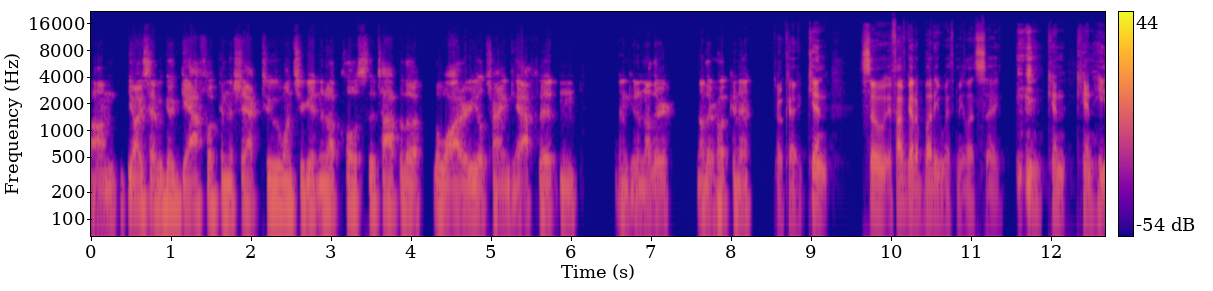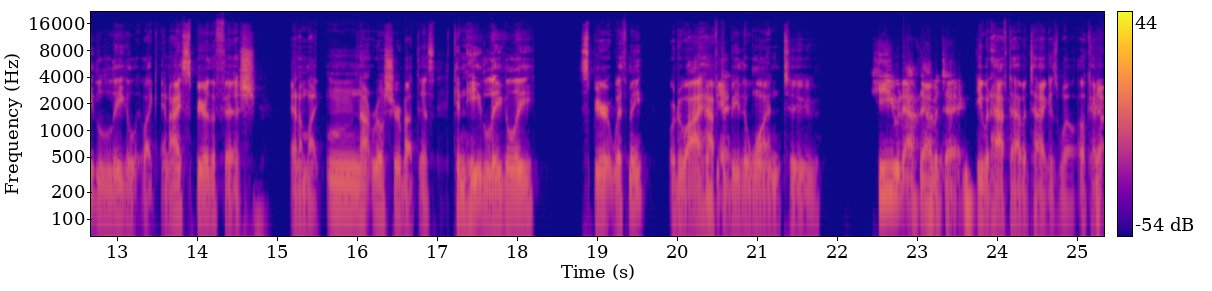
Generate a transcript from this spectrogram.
um, you always have a good gaff hook in the shack too. Once you're getting it up close to the top of the, the water, you'll try and gaff it and, and get another another hook in it. Okay. Can so if I've got a buddy with me, let's say, can can he legally like and I spear the fish and I'm like, mm, not real sure about this. Can he legally spirit with me? or do I have to be the one to? He would have to have a tag. He would have to have a tag as well. Okay. Yeah.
